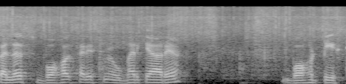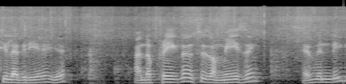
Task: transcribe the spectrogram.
कलर्स बहुत सारे इसमें उभर के आ रहे हैं। बहुत टेस्टी लग रही है ये। And the fragrance is amazing heavenly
